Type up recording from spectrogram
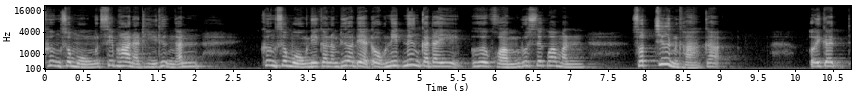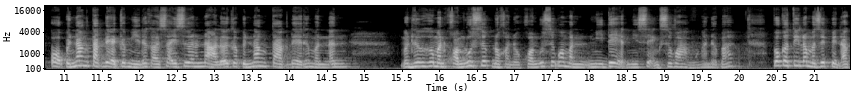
ครึ่งชั่วโมง15นาทีถึงอันครึ่งชั่วโมงนี้กำลังเทื่อแดดออกนิดนึงก็ได้เออความรู้สึกว่ามันสดชื่นค่ะ ก็ เอ้ยก็ออกไปนั่งตากแดดก็มีนะคะ ใส่เสื้อหนาๆเลยก็เป็นนั่งตากแดดให้มันนั้น มันเธอคือมันความรู้สึกเนาะค่ะเนาะความรู้สึกว่ามันมีแดดมีแสงสว่างว่างั้นเด้อปะปกติแล้วมันจะเป็นอา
